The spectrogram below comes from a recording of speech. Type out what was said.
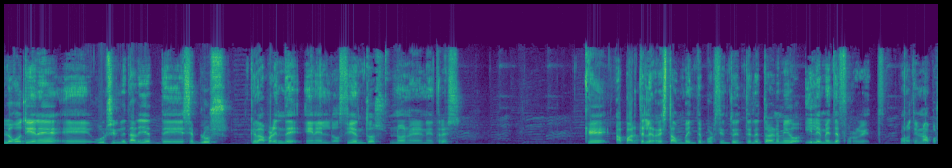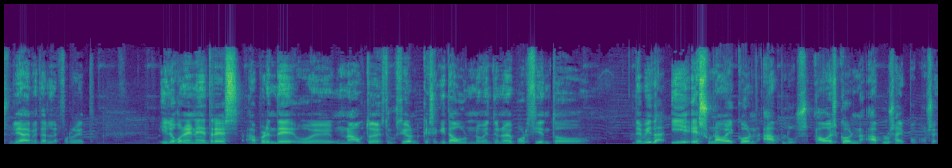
Luego tiene eh, un single target de S+, que lo aprende en el 200, no en el N3. Que aparte le resta un 20% de intelecto al enemigo y le mete Forget. Bueno, tiene la posibilidad de meterle Forget. Y luego en el N3 aprende eh, una autodestrucción que se quita un 99% de vida y es una OE con A+. A es con A+, hay pocos, ¿eh?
